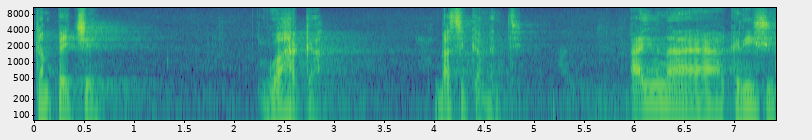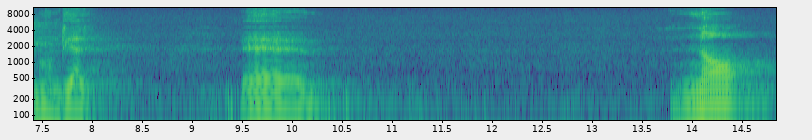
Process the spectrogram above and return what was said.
Campeche, Oaxaca, básicamente. Hay una crisis mundial. Eh, no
